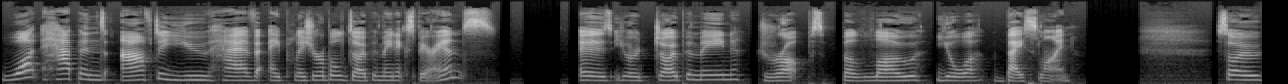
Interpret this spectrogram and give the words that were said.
What happens after you have a pleasurable dopamine experience is your dopamine drops below your baseline. So,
